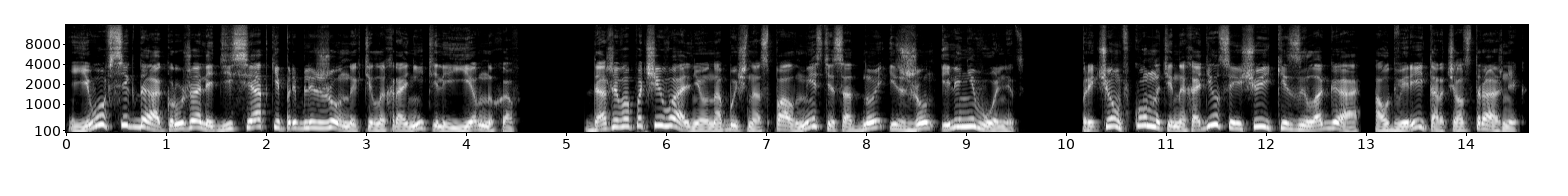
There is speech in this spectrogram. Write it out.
его всегда окружали десятки приближенных телохранителей евнухов. Даже в опочивальне он обычно спал вместе с одной из жен или невольниц. Причем в комнате находился еще и кизы-лага, а у дверей торчал стражник.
